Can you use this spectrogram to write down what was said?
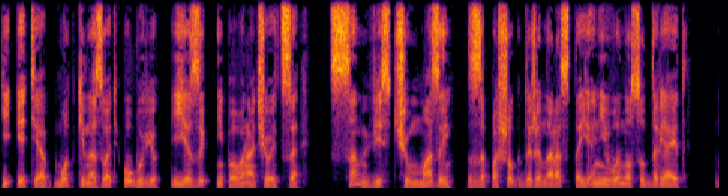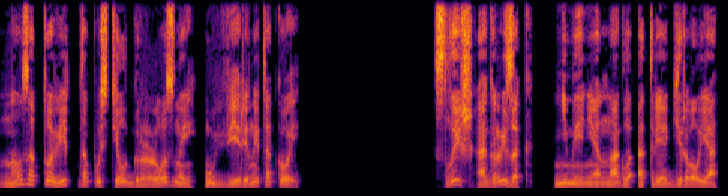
и эти обмотки назвать обувью язык не поворачивается. Сам весь чумазый, запашок даже на расстоянии в нос ударяет. Но зато вид напустил грозный, уверенный такой. «Слышь, огрызок!» – не менее нагло отреагировал я.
